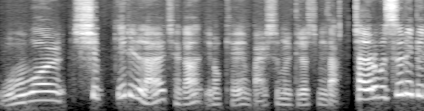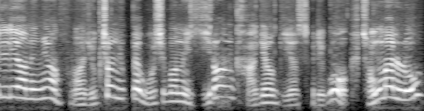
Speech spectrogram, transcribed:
5월 11일 날 제가 이렇게 말씀을 드렸습니다. 자, 여러분, 3빌리언은요, 6,650원은 이런 가격이었어요. 그리고 정말로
